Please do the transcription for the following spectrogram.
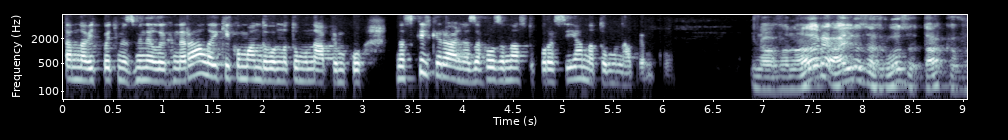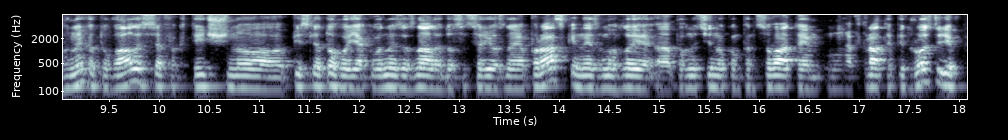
Там навіть потім змінили генерала, який командував на тому напрямку. Наскільки реальна загроза наступу росіян на тому напрямку? Вона реальна загроза. Так вони готувалися фактично після того, як вони зазнали досить серйозної поразки, не змогли е, повноцінно компенсувати втрати підрозділів.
